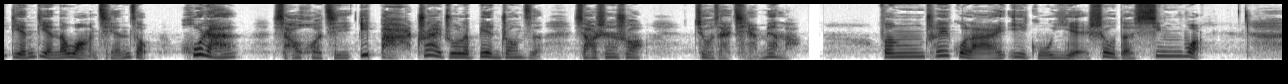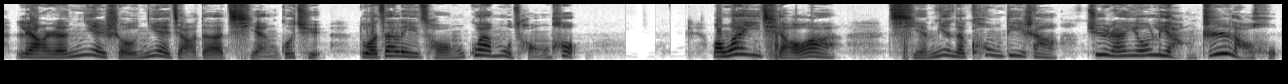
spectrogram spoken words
点点的往前走。忽然，小伙计一把拽住了卞庄子，小声说：“就在前面了。”风吹过来，一股野兽的腥味儿。两人蹑手蹑脚地潜过去，躲在了一丛灌木丛后。往外一瞧啊，前面的空地上居然有两只老虎，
